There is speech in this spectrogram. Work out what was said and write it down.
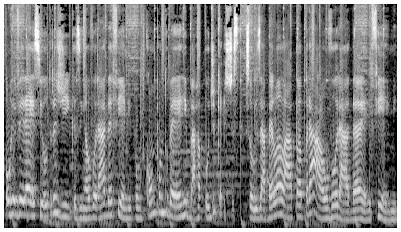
ou rever essa e outras dicas em alvoradafm.com.br barra podcasts. Sou Isabela Lapa para Alvorada FM.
